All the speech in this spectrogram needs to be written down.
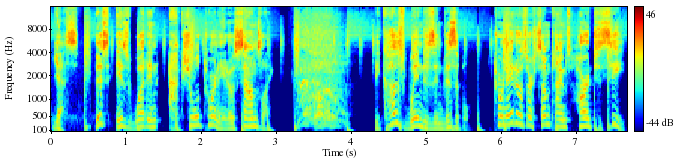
Yes, this is what an actual tornado sounds like. Because wind is invisible, tornadoes are sometimes hard to see.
